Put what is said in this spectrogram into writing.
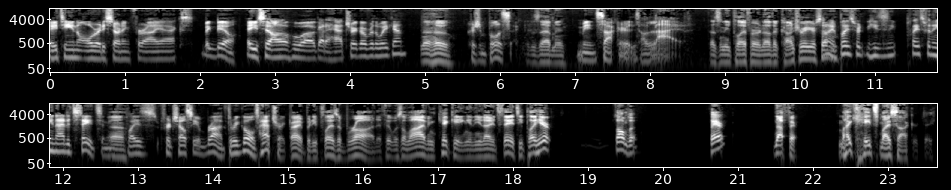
18 already starting for Ajax. Big deal. Hey, you saw who uh, got a hat trick over the weekend? No, who? Christian Pulisic. What does that mean? means soccer is alive. Doesn't he play for another country or No, something? he plays for he's, he plays for the United States and he Oh. plays for Chelsea abroad. Three goals, hat trick. Right, but he plays abroad. If it was alive and kicking in the United States, he'd play here. That's all Fair? Not fair. Mike hates my soccer take.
